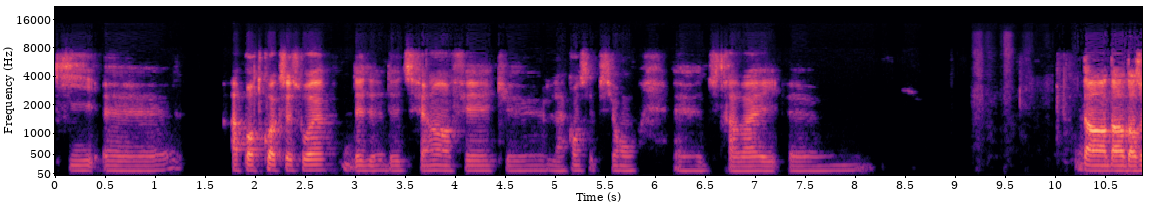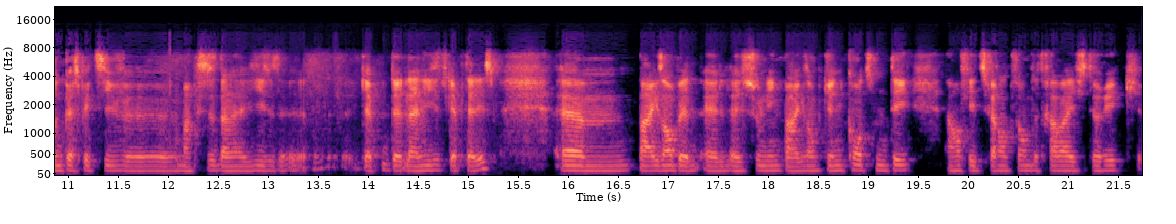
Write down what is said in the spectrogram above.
qui euh, apporte quoi que ce soit de, différent, en fait, que la conception euh, du travail euh, dans, dans, une perspective euh, marxiste d'analyse de, de l'analyse du capitalisme. Par exemple, elle, elle, souligne par exemple qu'il y a une continuité entre les différentes formes de travail historique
